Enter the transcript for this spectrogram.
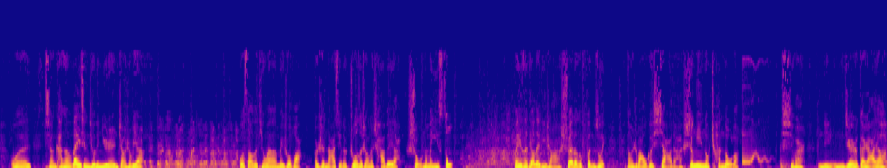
我想看看外星球的女人长什么样。”我嫂子听完没说话，而是拿起了桌子上的茶杯啊，手那么一松，杯子掉在地上啊，摔了个粉碎。当时把我哥吓得啊，声音都颤抖了。媳妇儿。你你这是干啥呀？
